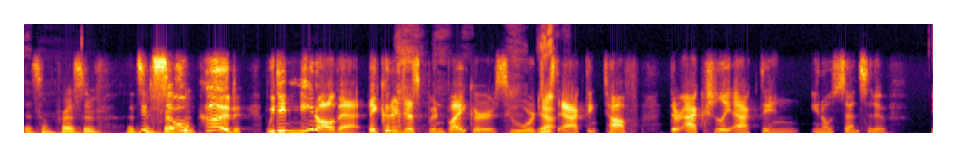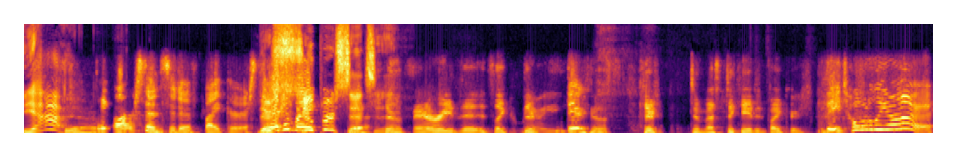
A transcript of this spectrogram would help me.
That's impressive. That's It's so good. We didn't need all that. They could have just been bikers who were Yeah. just acting tough. They're actually acting, you know, sensitive. Yeah, yeah. They are sensitive bikers. they're, like, super Yeah, sensitive. they're very. It's like they're Very- They're- you know, they're domesticated bikers. they totally are.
